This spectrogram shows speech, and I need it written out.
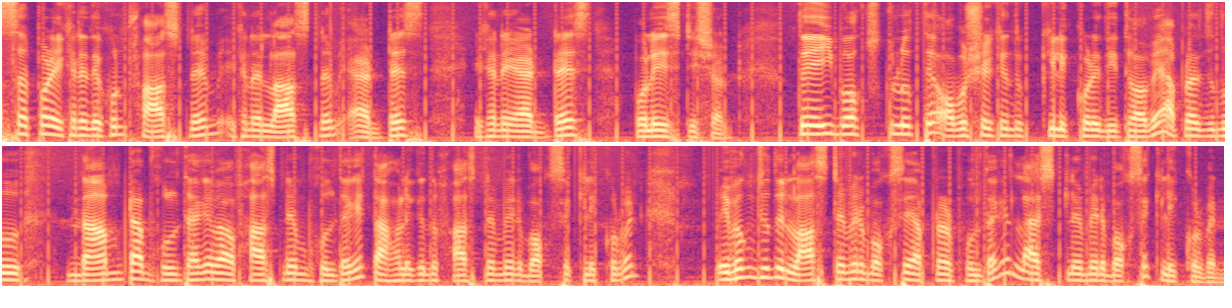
আসার পর এখানে দেখুন ফার্স্ট নেম এখানে লাস্ট নেম অ্যাড্রেস এখানে অ্যাড্রেস পুলিশ স্টেশন তো এই বক্সগুলোতে অবশ্যই কিন্তু ক্লিক করে দিতে হবে। আপনার যদি নামটা ভুল থাকে বা ফার্স্ট নেম ভুল থাকে, তাহলে কিন্তু ফার্স্ট নেমের বক্সে ক্লিক করবেন। এবং যদি লাস্ট নেমের বক্সে আপনার ভুল থাকে লাস্ট নেমের বক্সে ক্লিক করবেন।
